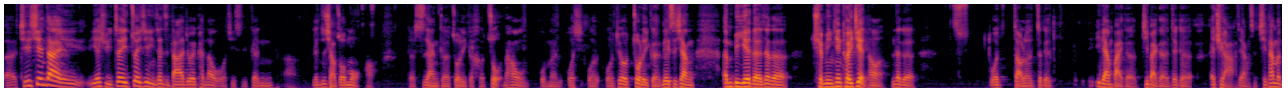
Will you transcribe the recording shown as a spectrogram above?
呃，其实现在也许这最近一阵子，大家就会看到我其实跟啊、人之小周末哈、哦、的思然哥做了一个合作，然后我们我我我就做了一个类似像 NBA 的那个全明星推荐哦，那个我找了这个一两百个、几百个这个 HR 这样子，请他们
